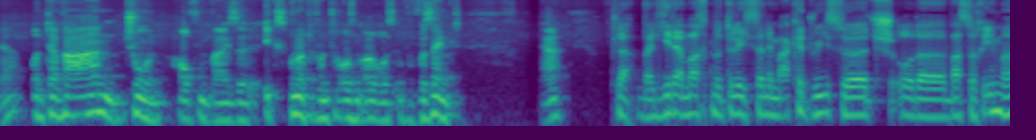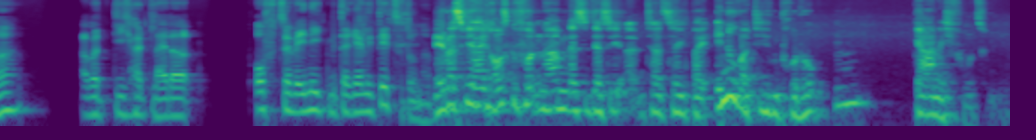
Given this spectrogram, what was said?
Ja, und da waren schon haufenweise x hunderte von tausend Euros irgendwo versenkt. Ja. Klar, weil jeder macht natürlich seine Market Research oder was auch immer, aber die halt leider oft sehr wenig mit der Realität zu tun haben. Ja, was wir halt rausgefunden haben, dass sie, dass sie tatsächlich bei innovativen Produkten gar nicht funktioniert.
